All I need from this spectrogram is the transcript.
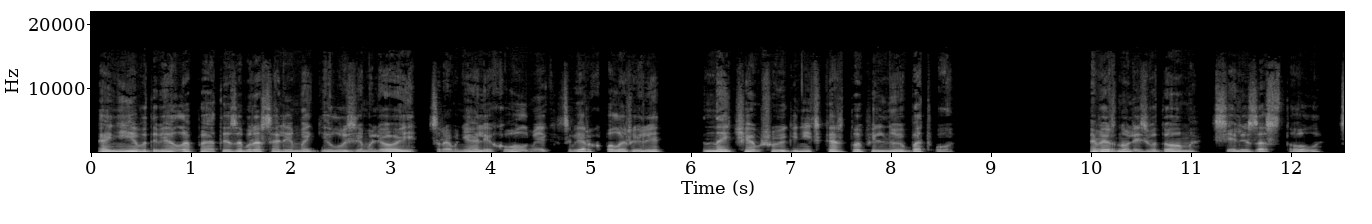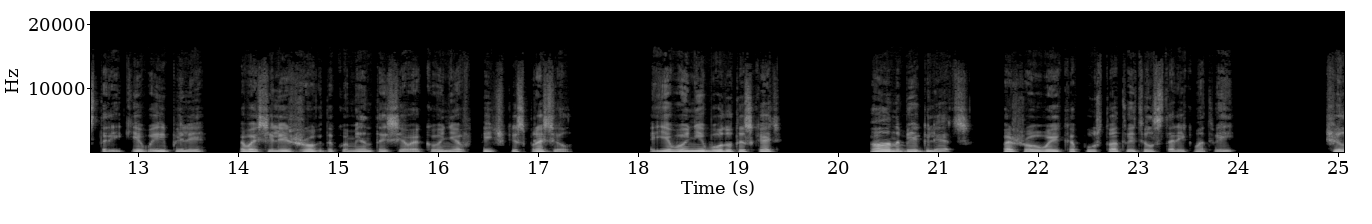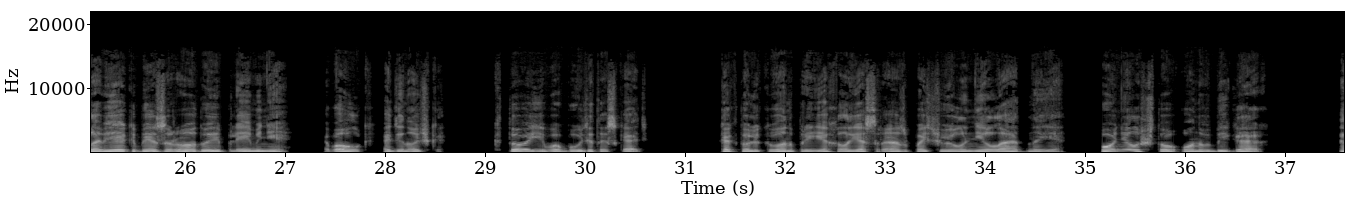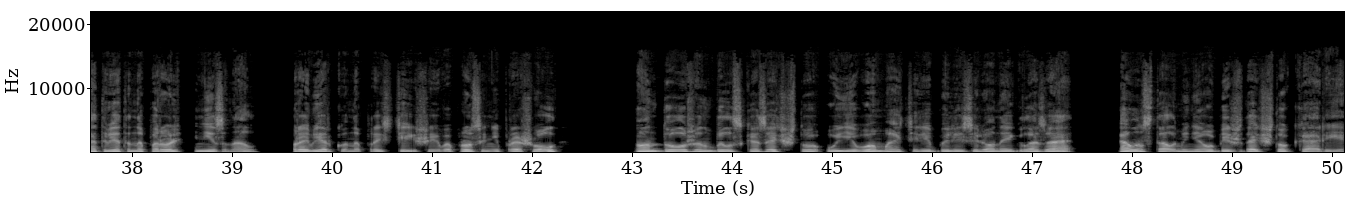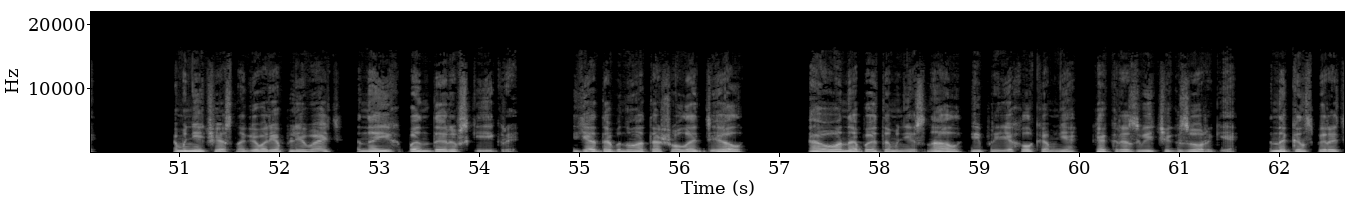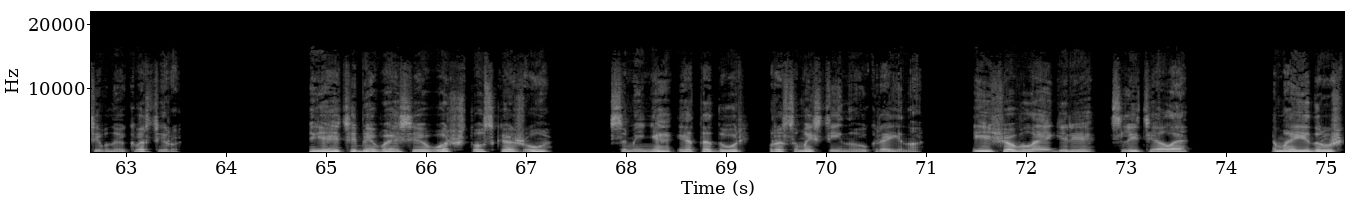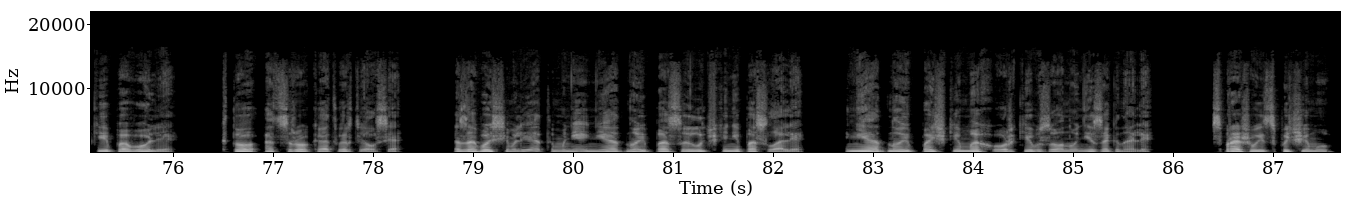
Они в две лопаты забросали могилу землей, сравняли холмик, сверху положили начавшую гнить картофельную ботву. Вернулись в дом, сели за стол, старики выпили. Василий сжег документы Севаконя в печке, спросил. «Его не будут искать?» «Он беглец», Пожевывая капусту, ответил старик Матвей. Человек без роду и племени, волк-одиночка. Кто его будет искать? Как только он приехал, я сразу почуял неладное, понял, что он в бегах. Ответа на пароль не знал, проверку на простейшие вопросы не прошел. Он должен был сказать, что у его матери были зеленые глаза, а он стал меня убеждать, что карие. Мне, честно говоря, плевать на их бандеровские игры. Я давно отошел от дел, а он об этом не знал и приехал ко мне, как разведчик Зорги, на конспиративную квартиру. Я тебе, Вася, вот что скажу. С меня эта дурь про самостийную Украину. Еще в лагере слетела. Мои дружки по воле, кто от срока отвертелся, за восемь лет мне ни одной посылочки не послали, ни одной пачки махорки в зону не загнали. Спрашивается, почему?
